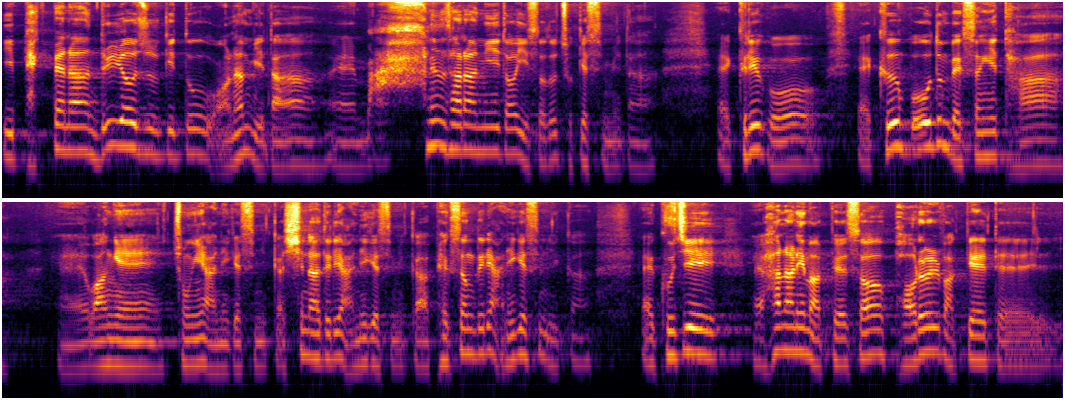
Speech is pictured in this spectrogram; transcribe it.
이 백배나 늘려주기도 원합니다. 예, 많은 사람이 더 있어도 좋겠습니다. 예, 그리고 예, 그 모든 백성이 다 왕의 종이 아니겠습니까? 신하들이 아니겠습니까? 백성들이 아니겠습니까? 굳이 하나님 앞에서 벌을 받게 될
